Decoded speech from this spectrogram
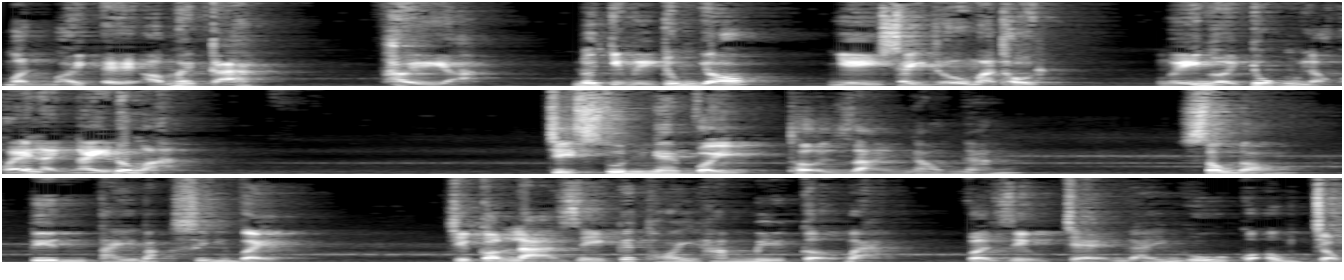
mình mới ê ẩm hết cả. Hay à, nó chỉ bị trúng gió vì say rượu mà thôi. Nghỉ ngơi chút là khỏe lại ngay đó mà. Chị Xuân nghe vậy thở dài ngao ngán. Sau đó tiến tay bác sĩ về. Chỉ còn lạ gì cái thói ham mê cờ bạc và rượu chè gái gú của ông chồng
